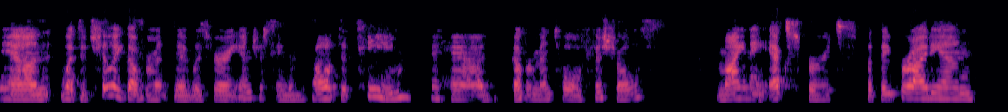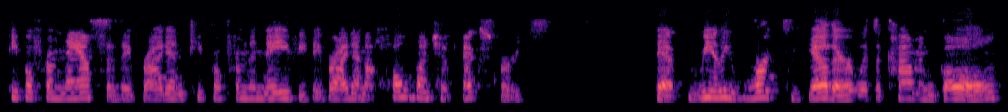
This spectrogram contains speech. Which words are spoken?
And what the Chile government did was very interesting. They developed a team that had governmental officials, mining experts, but they brought in people from NASA, they brought in people from the Navy, they brought in a whole bunch of experts that really worked together with a common goal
